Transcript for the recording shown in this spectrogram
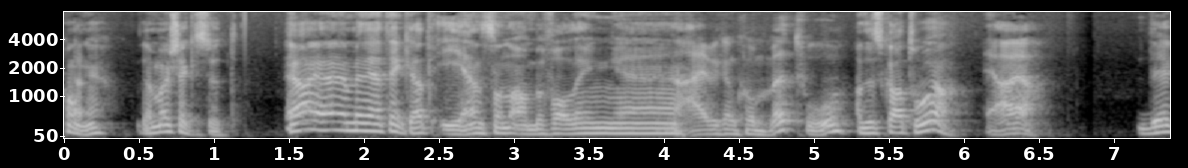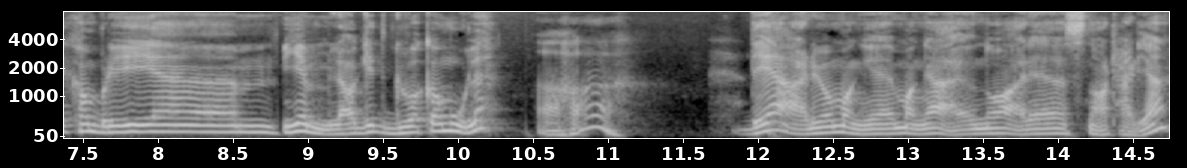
Konge. Det må sjekkes ut. Ja, ja, Men jeg tenker at én sånn anbefaling eh, Nei, vi kan komme med to. Ja, Du skal ha to, ja? Ja, ja. Det kan bli eh, hjemmelaget guacamole. Aha. Det er det jo mange, mange er jo, Nå er det snart helga.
